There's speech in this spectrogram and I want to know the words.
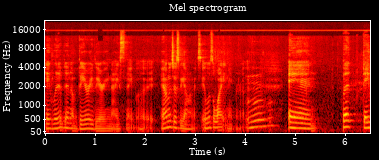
they lived in a very very nice neighborhood. And I'm gonna just be honest, it was a white neighborhood, mm-hmm. and but they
